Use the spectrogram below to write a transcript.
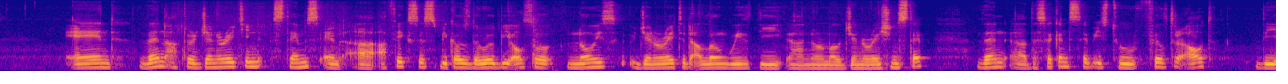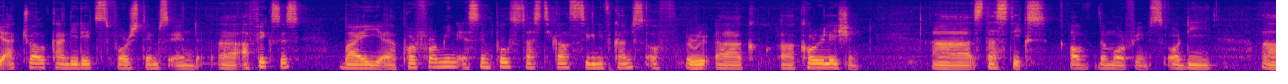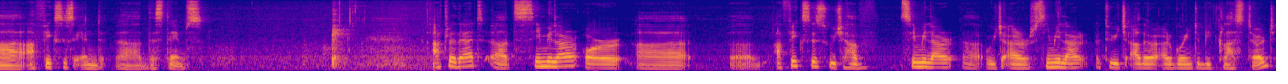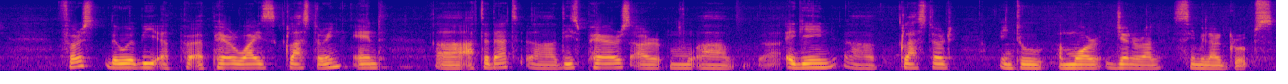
And then after generating stems and uh, affixes, because there will be also noise generated along with the uh, normal generation step, then the second step is to filter out the actual candidates for stems and uh, affixes by uh, performing a simple statistical significance of uh, uh, correlation uh, statistics of the morphemes or the affixes and the stems. After that, uh, similar or uh, uh, affixes which have similar, which are similar to each other are going to be clustered. First, there will be a, a pairwise clustering and uh, after that, uh, these pairs are uh, again clustered into a more general similar groups.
